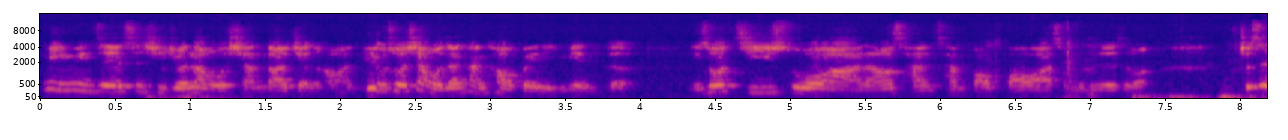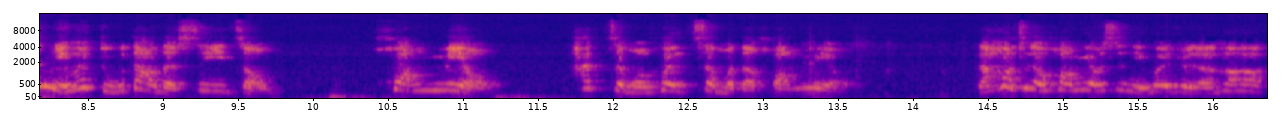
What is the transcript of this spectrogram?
命运这件事情，就让我想到一件很好玩。譬如说，像我在看靠背里面的，你说鸡说啊，然后蚕蚕宝宝啊，什么这些什么，就是你会读到的是一种荒谬，他怎么会这么的荒谬？然后这个荒谬是你会觉得哈哈，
